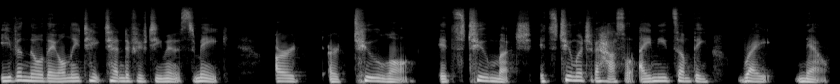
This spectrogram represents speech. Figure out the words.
even though they only take 10 to 15 minutes to make, are, are too long. It's too much. It's too much of a hassle. I need something right now,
